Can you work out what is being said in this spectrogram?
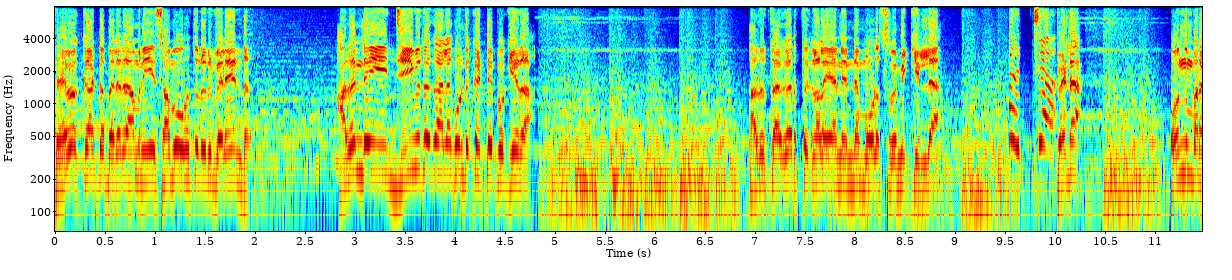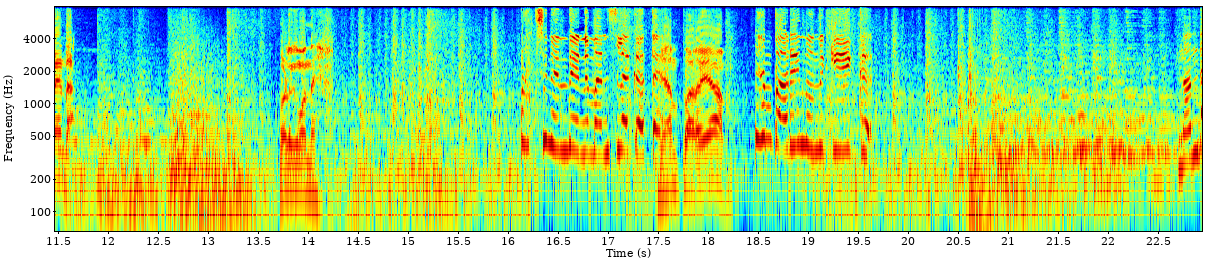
തേവക്കാട്ട് ബലരാമന് ഈ സമൂഹത്തിൽ ഒരു വിലയുണ്ട്. അതെന്റെ ഈ ജീവിതകാലം കൊണ്ട് കെട്ടിപ്പൊക്കിയതാ. അത് തകർത്ത് കളയാൻ എന്റെ മോൾ ശ്രമിക്കില്ല. അച്ഛാ. വേണ്ട ഒന്നും പറയണ്ട. ഒളുങ്ങ് വന്നേ. അച്ഛൻ എന്താ എന്നെ മനസ്സിലാക്കാത്ത? ഞാൻ പറയാം. ഞാൻ പറയുന്നൊന്ന് കേക്ക്. നന്ദ.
